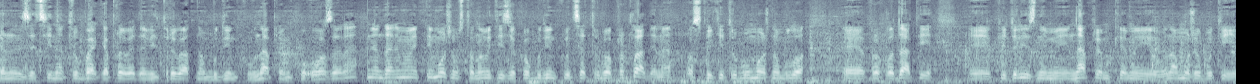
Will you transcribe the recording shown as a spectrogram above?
каналізаційна- труба, яка проведена від приватного будинку в напрямку озера. На даний момент не можемо встановити, з якого будинку ця труба прокладена, оскільки трубу можна було е, прокладати е, під різними напрямками. Вона може бути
